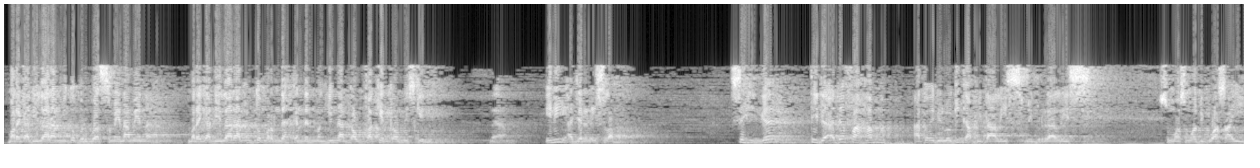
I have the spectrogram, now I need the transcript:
Mereka dilarang untuk berbuat semena-mena. Mereka dilarang untuk merendahkan dan menghina kaum fakir, kaum miskin. Nah, ini ajaran Islam. Sehingga tidak ada faham atau ideologi kapitalis, liberalis. Semua-semua dikuasai.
